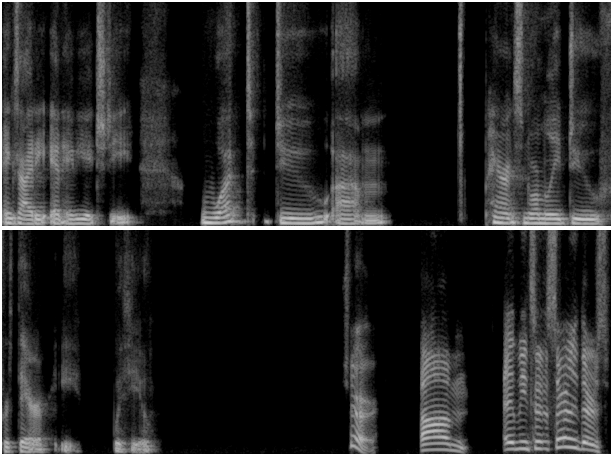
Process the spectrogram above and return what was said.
anxiety and adhd what do um, parents normally do for therapy with you? Sure. Um I mean, so certainly there's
